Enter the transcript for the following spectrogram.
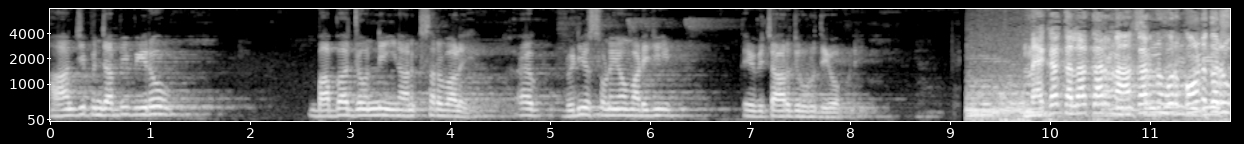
ਹਾਂਜੀ ਪੰਜਾਬੀ ਵੀਰੋ ਬਾਬਾ ਜੋਨੀ ਨਾਨਕਸਰ ਵਾਲੇ ਇਹ ਵੀਡੀਓ ਸੁਣਿਓ ਮਾੜੀ ਜੀ ਤੇ ਵਿਚਾਰ ਜ਼ਰੂਰ ਦਿਓ ਆਪਣੇ। ਮੈਂ ਕਿਹਾ ਕਲਾਕਾਰ ਨਾ ਕਰਨ ਹੋਰ ਕੌਣ ਕਰੂ?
